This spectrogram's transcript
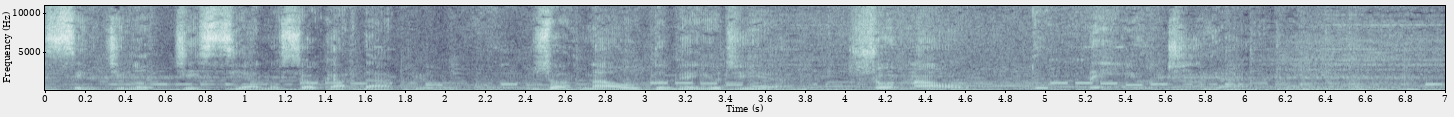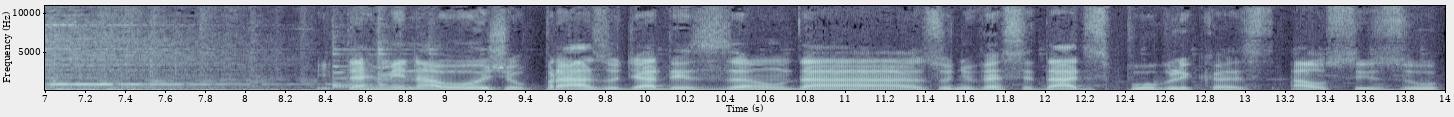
Acrescente notícia no seu cardápio. Jornal do Meio-Dia. Jornal do Meio-Dia. E termina hoje o prazo de adesão das universidades públicas ao SISU,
